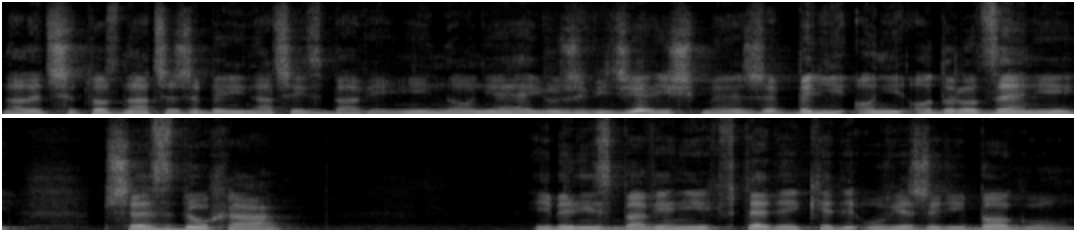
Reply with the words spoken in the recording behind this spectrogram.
No ale czy to znaczy, że byli inaczej zbawieni? No nie, już widzieliśmy, że byli oni odrodzeni przez ducha i byli zbawieni wtedy, kiedy uwierzyli Bogu.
